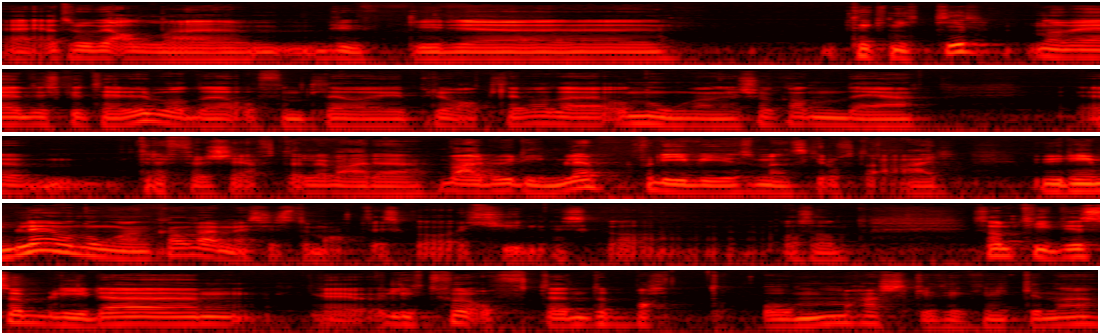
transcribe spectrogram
eh, Jeg tror vi alle bruker uh, teknikker når vi diskuterer, både offentlig og i privatlivet. Og, det, og noen ganger så kan det Eh, treffe skjevt eller være, være urimelig. Fordi vi som mennesker ofte er urimelige, og noen ganger kan være mer systematisk og kynisk. Og, og sånn. Samtidig så blir det eh, litt for ofte en debatt om hersketeknikkene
